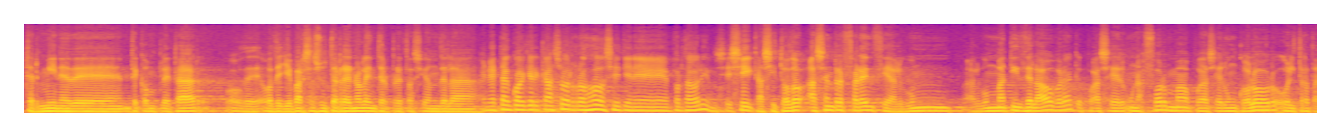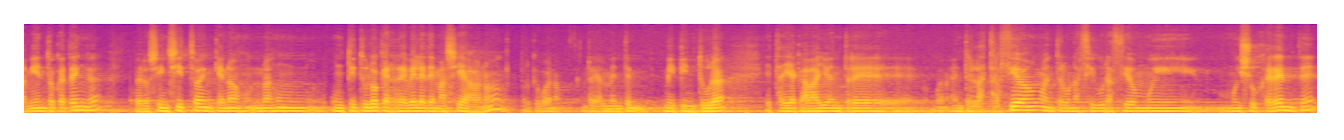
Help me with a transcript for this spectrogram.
termine de, completar o de, llevarse a su terreno la interpretación de la... En esta, en cualquier caso, el rojo sí tiene protagonismo. Sí, sí, casi todos hacen referencia a algún, algún matiz de la obra, que pueda ser una forma, o pueda ser un color, o el tratamiento que tenga, pero sí insisto en que no, no es un, un, título que revele demasiado, ¿no? porque bueno, realmente mi pintura está ahí a caballo entre, entre la abstracción o entre una figuración muy, muy sugerente.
